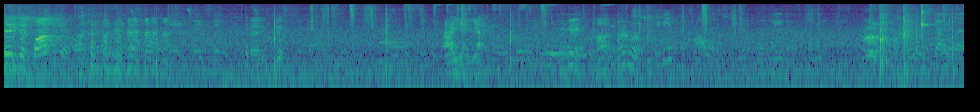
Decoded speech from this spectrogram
Can you stay in your spot? Thank you. Okay. Ah, Five love. Maybe it's the college, the way to collect. Schedule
